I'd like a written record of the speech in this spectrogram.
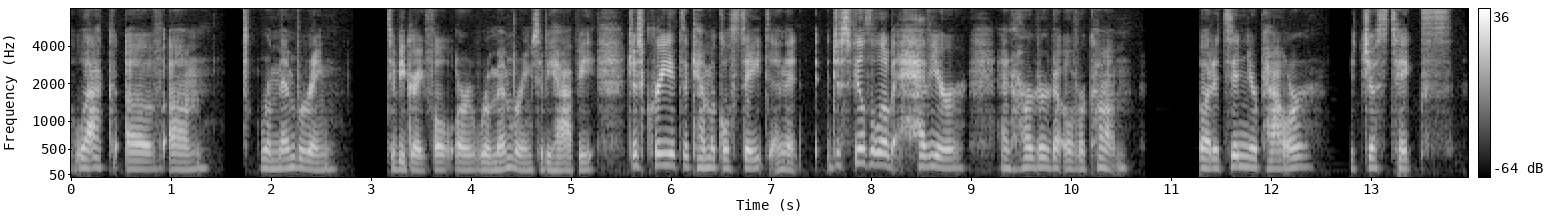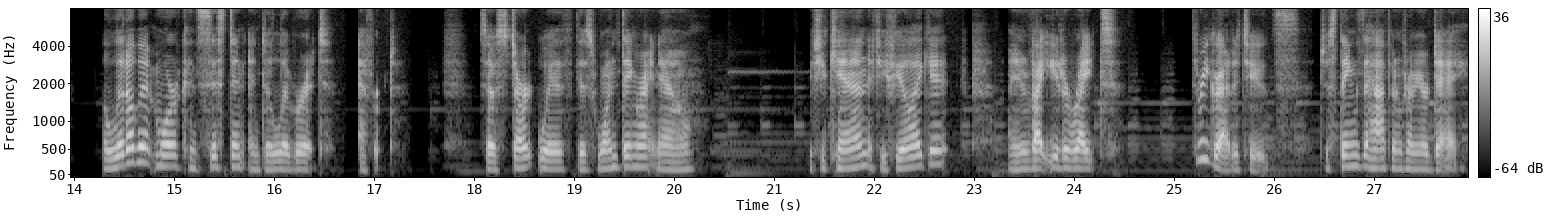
lack of um, remembering to be grateful or remembering to be happy just creates a chemical state and it just feels a little bit heavier and harder to overcome but it's in your power it just takes a little bit more consistent and deliberate effort. So start with this one thing right now. If you can, if you feel like it, I invite you to write three gratitudes, just things that happen from your day.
